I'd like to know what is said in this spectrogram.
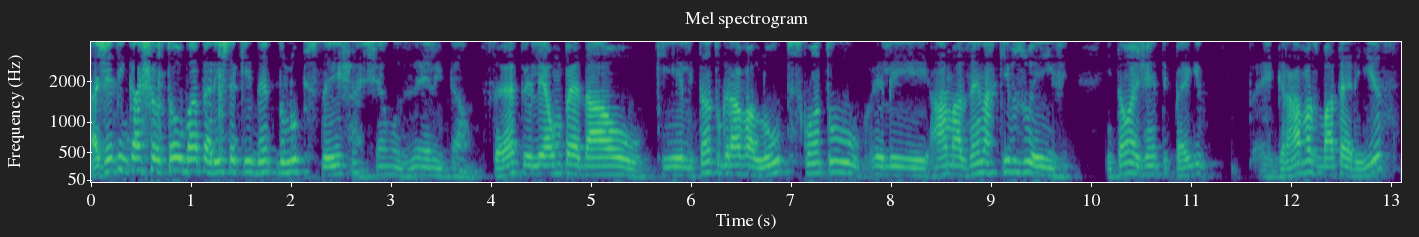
a gente encaixotou o baterista aqui dentro do Loop Station. Achamos ele então. Certo? Ele é um pedal que ele tanto grava loops quanto ele armazena arquivos Wave. Então a gente pega, e, é, grava as baterias,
